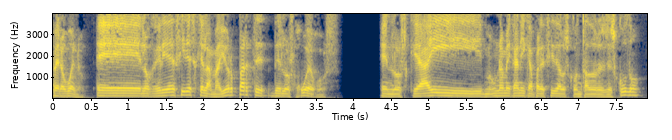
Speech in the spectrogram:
Pero bueno, eh, lo que quería decir es que la mayor parte de los juegos en los que hay una mecánica parecida a los contadores de escudo,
